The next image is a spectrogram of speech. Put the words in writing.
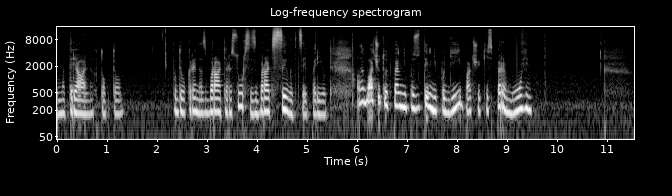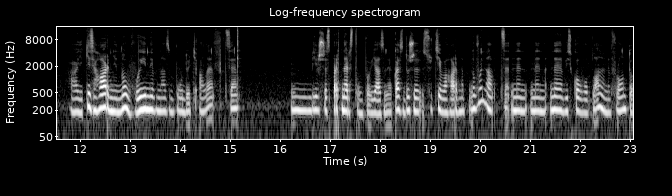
матеріальних, тобто буде Україна збирати ресурси, збирати сили в цей період. Але бачу тут певні позитивні події, бачу якісь перемоги, якісь гарні новини в нас будуть, але це більше з партнерством пов'язано. Якась дуже суттєва гарна новина. Це не, не, не військового плану, не фронту.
